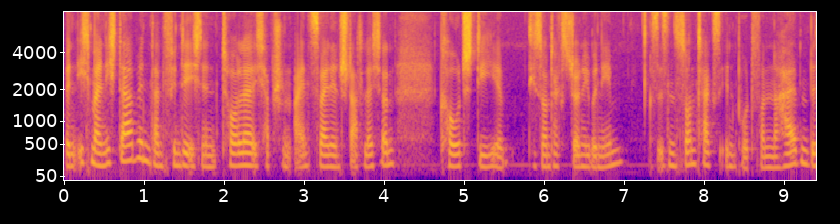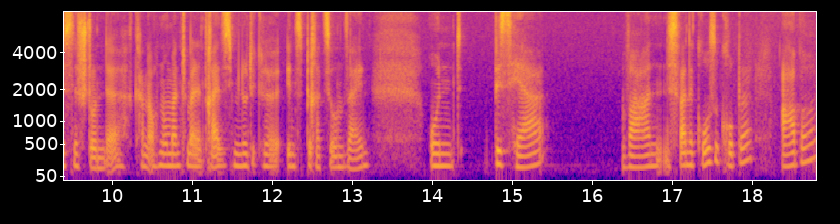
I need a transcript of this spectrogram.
Wenn ich mal nicht da bin, dann finde ich eine tolle, ich habe schon ein, zwei in den Startlöchern, Coach, die die Sonntagsjourney übernehmen. Es ist ein Sonntagsinput von einer halben bis eine Stunde. Kann auch nur manchmal eine 30-minütige Inspiration sein. Und bisher waren, es war eine große Gruppe, aber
